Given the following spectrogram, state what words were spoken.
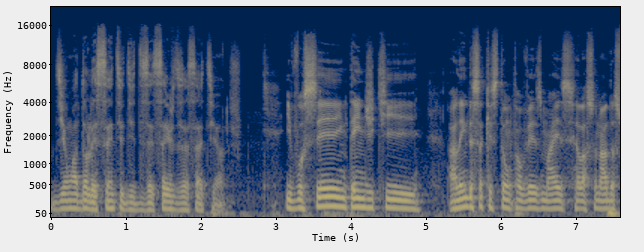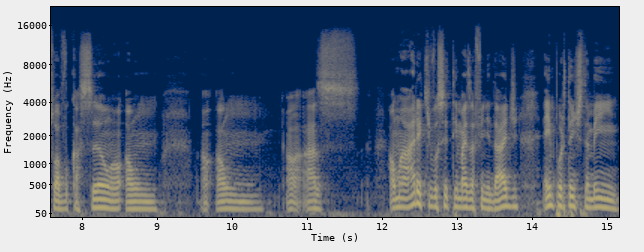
de um adolescente de 16, 17 anos. E você entende que, além dessa questão talvez mais relacionada à sua vocação, a, a um, a, a um as, a uma área que você tem mais afinidade, é importante também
